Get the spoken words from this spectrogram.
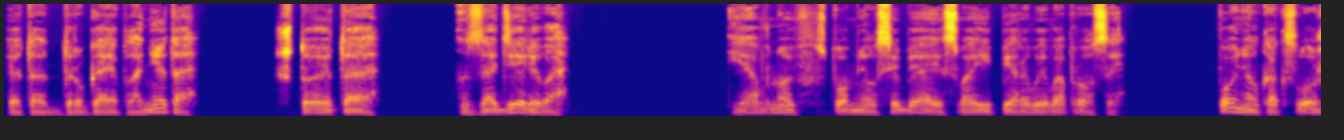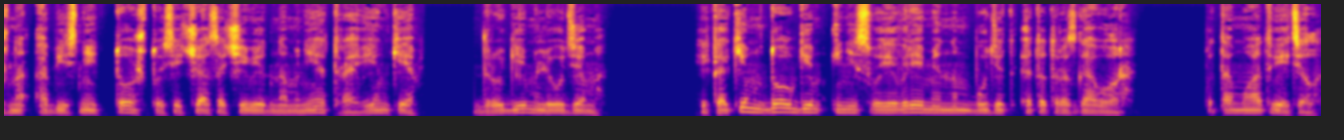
Это другая планета? Что это за дерево?» Я вновь вспомнил себя и свои первые вопросы. Понял, как сложно объяснить то, что сейчас очевидно мне, травинке, другим людям, и каким долгим и несвоевременным будет этот разговор. Потому ответил.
